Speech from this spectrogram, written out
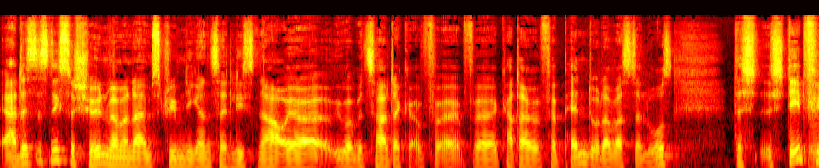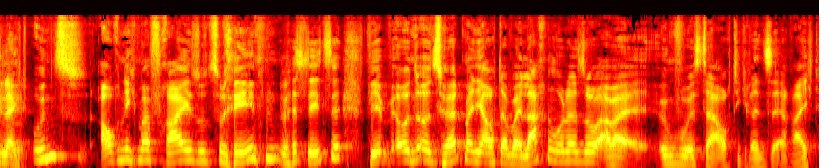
ja, das ist nicht so schön, wenn man da im Stream die ganze Zeit liest, na, euer überbezahlter Cutter verpennt oder was da los das steht vielleicht uns auch nicht mal frei, so zu reden, verstehst du? Wir, uns, uns hört man ja auch dabei lachen oder so, aber irgendwo ist da auch die Grenze erreicht.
